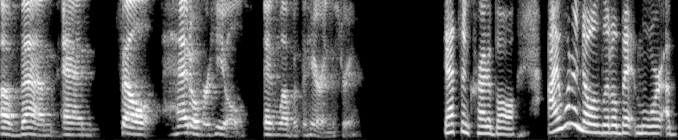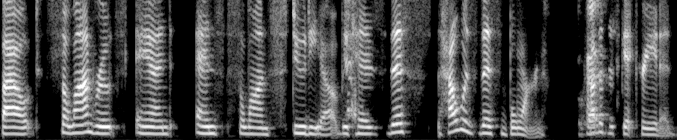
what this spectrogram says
of them and fell head over heels in love with the hair industry. That's incredible. I want to know a little bit more about Salon Rootz and Endz Salon Studio because this, how was this born? Okay. How did this get created?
